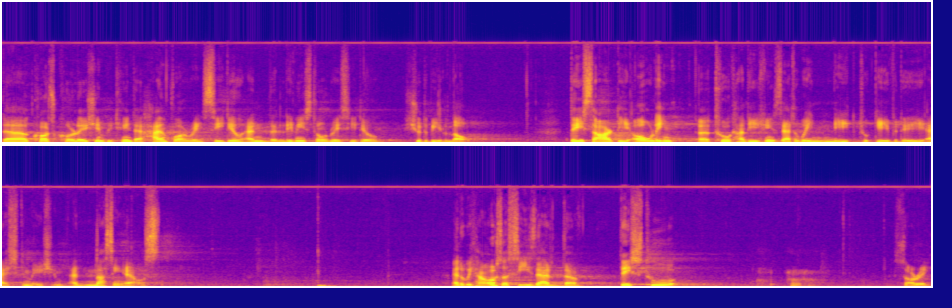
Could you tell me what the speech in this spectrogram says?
the cross correlation between the Hanford residual and the Livingston residual should be low. These are the only uh, two conditions that we need to give the estimation and nothing else. And we can also see that the, these two, sorry,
